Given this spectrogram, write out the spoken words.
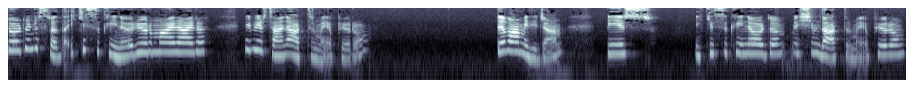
Dördüncü sırada iki sık iğne örüyorum ayrı ayrı ve bir tane arttırma yapıyorum. Devam edeceğim. Bir, iki sık iğne ördüm ve şimdi arttırma yapıyorum.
